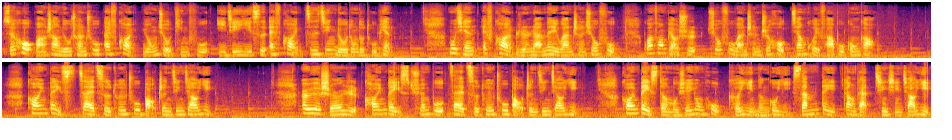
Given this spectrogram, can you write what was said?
随后，网上流传出 Fcoin 永久停服以及疑似 Fcoin 资金流动的图片。目前，Fcoin 仍然未完成修复，官方表示修复完成之后将会发布公告。Coinbase 再次推出保证金交易。二月十二日，Coinbase 宣布再次推出保证金交易。Coinbase 的某些用户可以能够以三倍杠杆进行交易。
